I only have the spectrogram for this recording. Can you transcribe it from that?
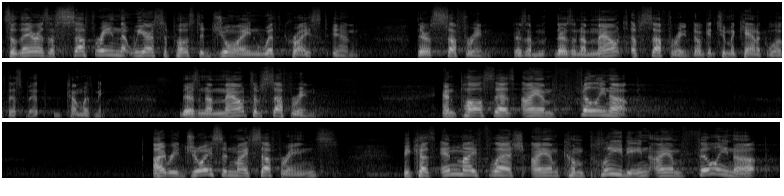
So there is a suffering that we are supposed to join with Christ in. There's suffering. There's, a, there's an amount of suffering. Don't get too mechanical with this, but come with me. There's an amount of suffering. And Paul says, I am filling up. I rejoice in my sufferings because in my flesh I am completing, I am filling up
